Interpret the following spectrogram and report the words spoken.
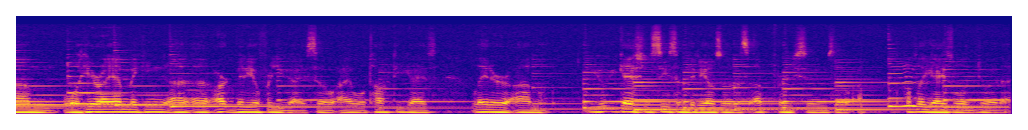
um, well, here I am making an art video for you guys. So I will talk to you guys later. Um, you, guys should see some videos of this up pretty soon. So uh, hopefully, you guys will enjoy that.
